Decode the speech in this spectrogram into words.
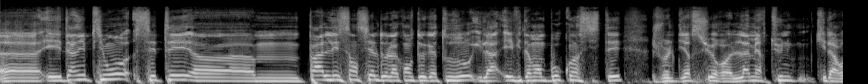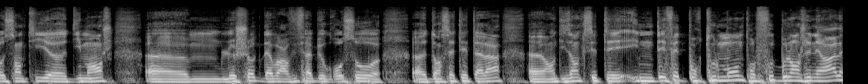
Euh, et dernier petit mot, c'était euh, pas l'essentiel de la conf de Gattuso. Il a évidemment beaucoup insisté, je veux le dire, sur l'amertume qu'il a ressenti euh, dimanche, le choc d'avoir vu Fabio Grosso dans cet état-là, en disant que c'était une défaite pour tout le monde, pour le football en général,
